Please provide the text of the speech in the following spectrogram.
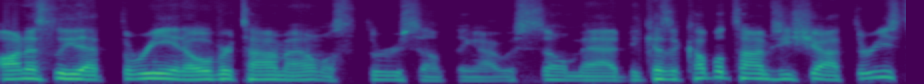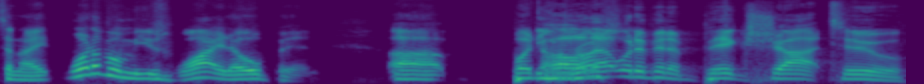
honestly, that three in overtime, I almost threw something. I was so mad because a couple times he shot threes tonight. One of them he was wide open, uh, but he oh, rushed that would have been a big shot too.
